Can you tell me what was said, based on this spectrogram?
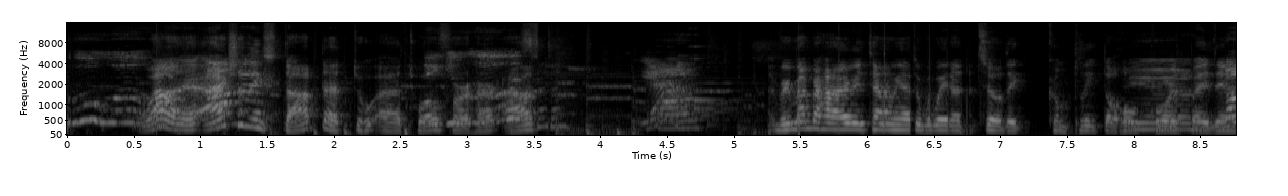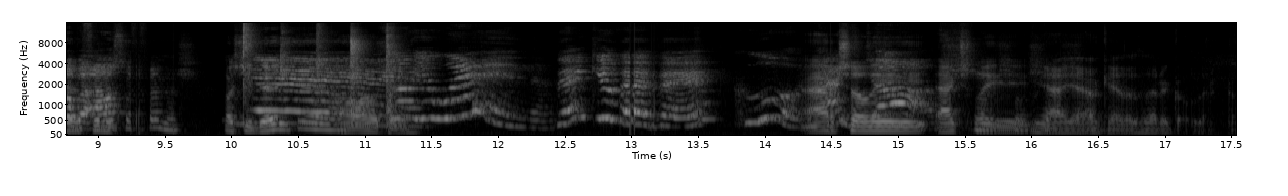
Ooh, ooh, Wow, ooh. it actually stopped at tw- uh, 12 for her, Allison. Yeah. Remember how every time we have to wait until they complete the whole course, but they didn't no, but finish? Alice finished. Oh, she did? Yeah. Oh, okay. Now you win. Thank you, baby. Cool. Actually, nice actually, Sure, sure, yeah, yeah, okay, let's let her go, let her go.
